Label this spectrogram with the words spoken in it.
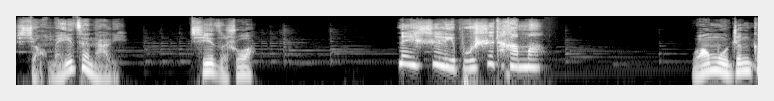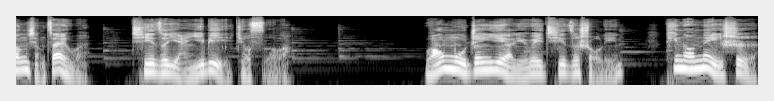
小梅在哪里？”妻子说：“内室里不是她吗？”王木真刚想再问，妻子眼一闭就死了。王木真夜里为妻子守灵，听到内室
